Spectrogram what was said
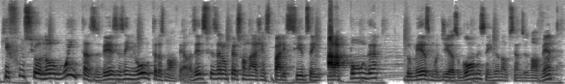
que funcionou muitas vezes em outras novelas. Eles fizeram personagens parecidos em Araponga, do mesmo Dias Gomes, em 1990,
